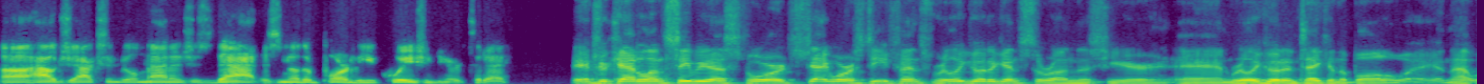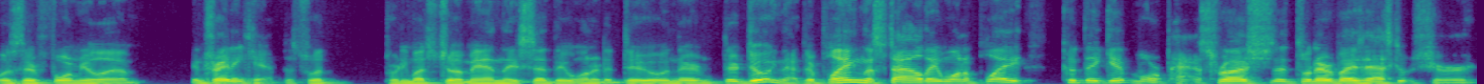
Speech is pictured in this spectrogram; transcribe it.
uh, how Jacksonville manages that is another part of the equation here today. Andrew Catalon CBS Sports. Jaguars defense really good against the run this year and really good in taking the ball away. And that was their formula in training camp. That's what pretty much to a man they said they wanted to do. And they're they're doing that. They're playing the style they want to play. Could they get more pass rush? That's what everybody's asking. Sure.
